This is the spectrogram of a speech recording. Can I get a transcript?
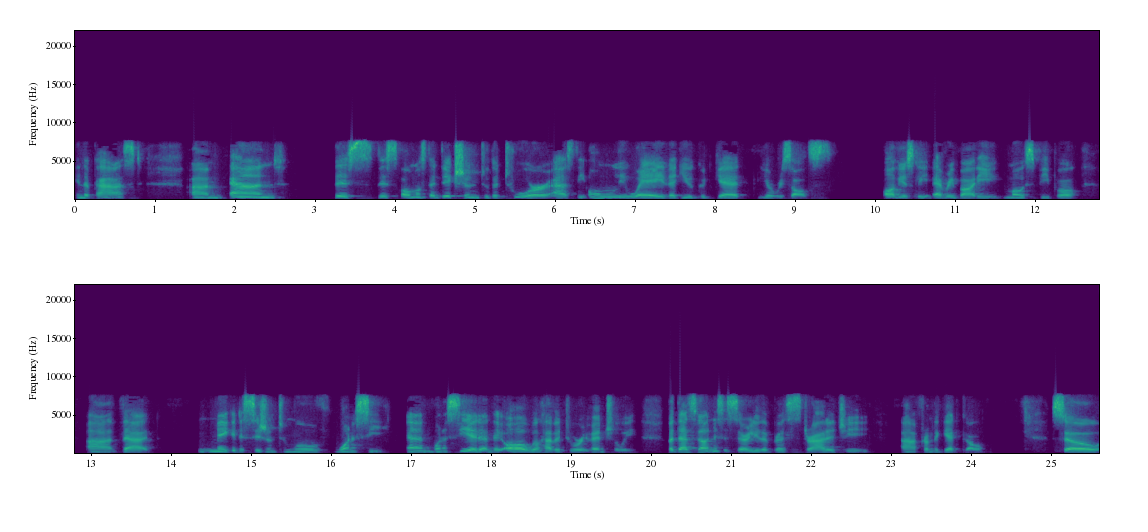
in the past, um, and this this almost addiction to the tour as the only way that you could get your results. Obviously, everybody, most people uh, that make a decision to move want to see and want to see it, and they all will have a tour eventually. But that's not necessarily the best strategy uh, from the get-go. So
